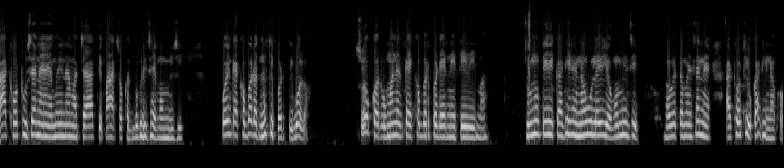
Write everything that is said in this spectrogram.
આ ઠોઠું છે ને, મહિનામાં ચાર કે પાંચ વખત બગડી જાય મમ્મીજી. કોઈ કઈ ખબર જ નથી પડતી, બોલો. શું કરું? મને કઈ ખબર પડે નહીં ટીવીમાં. જૂનું ટીવી કાઢીને નવું લઈ લો મમ્મીજી. હવે તમે છે ને, આ ઠોઠિયું કાઢી નાખો.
